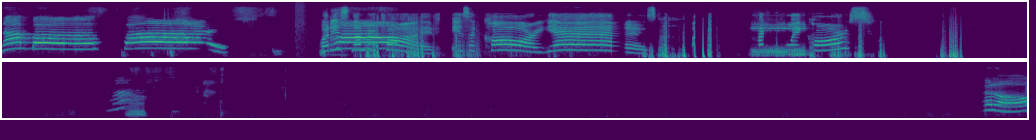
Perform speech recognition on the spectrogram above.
Number five. What is number five? Is a car. Yes. Toy cars. Hello.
